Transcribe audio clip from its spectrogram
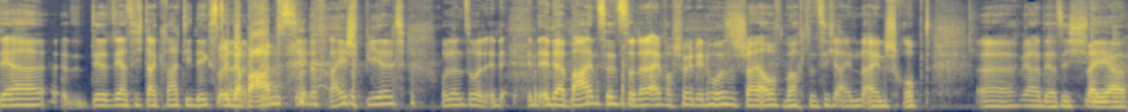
der, der, der sich da gerade die nächste So in der Bahn. Szene freispielt und dann so in, in, in der Bahn sitzt und dann einfach schön den Hosenstall aufmacht und sich einen, einen schrubbt, äh, während er sich Naja,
